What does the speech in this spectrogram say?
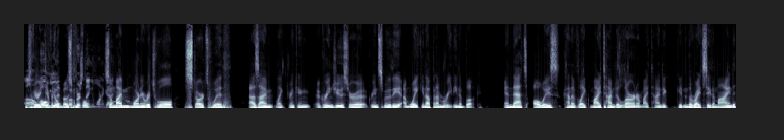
Which is very different than most First people. thing in the morning guy? So my morning ritual starts with as I'm like drinking a green juice or a green smoothie, I'm waking up and I'm reading a book. And that's always kind of like my time to learn or my time to get in the right state of mind.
